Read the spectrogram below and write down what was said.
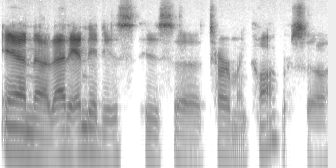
and uh, that ended his his uh, term in Congress. So,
